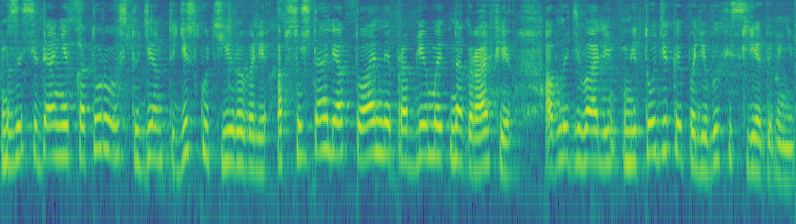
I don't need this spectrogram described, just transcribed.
на заседаниях которого студенты дискутировали, обсуждали актуальные проблемы этнографии, овладевали методикой полевых исследований.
